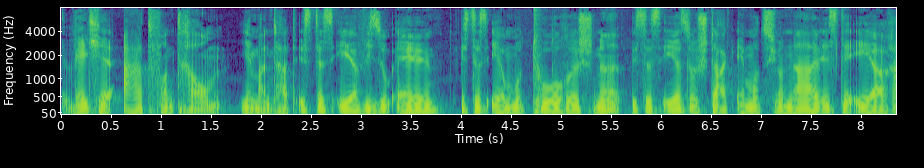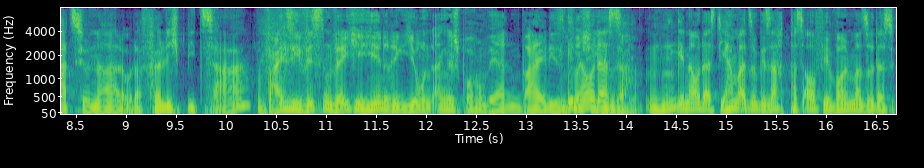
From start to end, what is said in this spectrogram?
welche Art von Traum jemand hat. Ist das eher visuell? Ist das eher motorisch? Ne? Ist das eher so stark emotional? Ist der eher rational oder völlig bizarr? Weil sie wissen, welche Hirnregionen angesprochen werden bei diesen Genau verschiedenen das, Sachen. Mhm. genau das. Die haben also gesagt, pass auf, wir wollen mal so das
